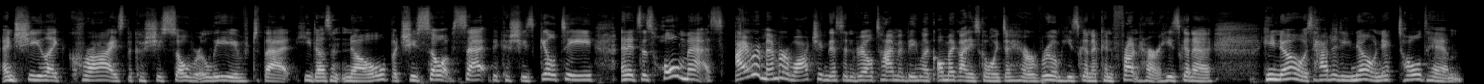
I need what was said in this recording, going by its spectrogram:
And she like cries because she's so relieved that he doesn't know but she's so upset because she's guilty. And it's this whole mess. I remember watching this in real time and being like oh my god he's going to her room. He's going to confront her. He's going to he knows. How did he know? Nick told him.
